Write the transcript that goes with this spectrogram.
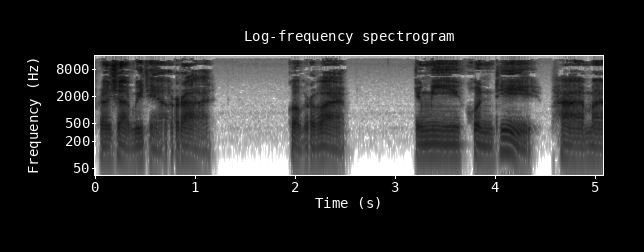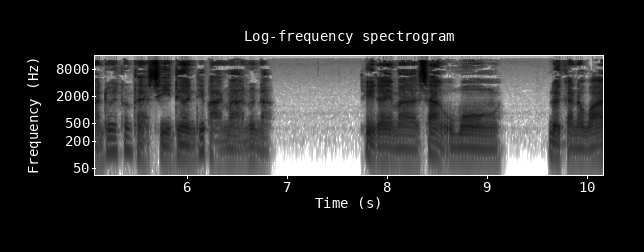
พระเจ้าวิเทหราช ก็เพราะว่า ยังมีคนที่พามาด้วยตั้งแต่สี่เดือนที่ผ่านมานู่นนะที่ได้มาสร้างอุโมงค์ด้วยกันเอาไว้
